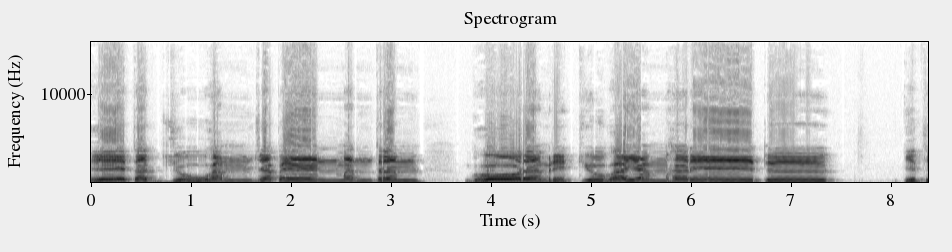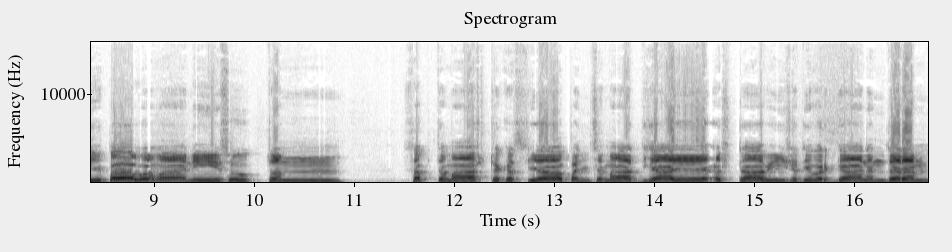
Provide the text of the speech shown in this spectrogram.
एतज्जूहम् जपेन्मन्त्रम् घोरमृत्युभयम् हरेत् इति पावमानी सूक्तम्। सप्तमाष्टकस्य पञ्चमाध्याये अष्टाविंशतिवर्गानन्तरम्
